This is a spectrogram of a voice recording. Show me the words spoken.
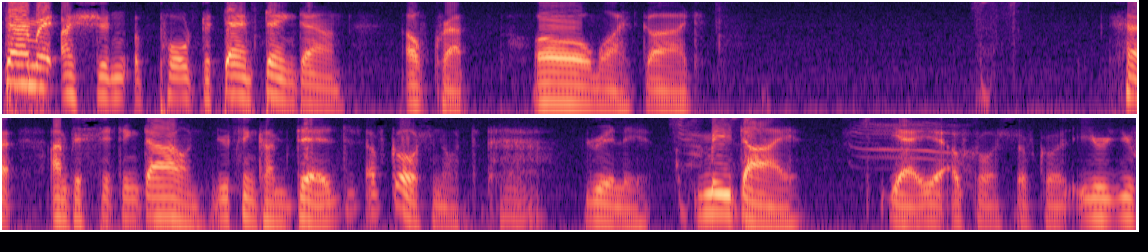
Damn it, I shouldn't have pulled the damn thing down. Oh crap. Oh my god. I'm just sitting down. You think I'm dead? Of course not. Really. Me die. Yeah, yeah, of course, of course. You you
